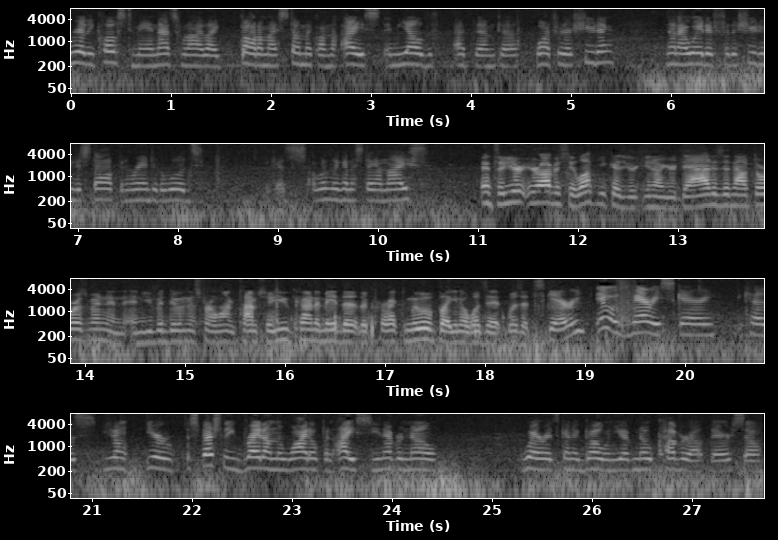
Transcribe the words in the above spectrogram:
really close to me, and that's when I like got on my stomach on the ice and yelled at them to watch where they're shooting. then I waited for the shooting to stop and ran to the woods because I wasn't gonna stay on the ice. And so you're, you're obviously lucky because your you know your dad is an outdoorsman and, and you've been doing this for a long time. So you kind of made the, the correct move. But you know was it was it scary? It was very scary because you don't you're especially right on the wide open ice. You never know where it's gonna go when you have no cover out there. So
